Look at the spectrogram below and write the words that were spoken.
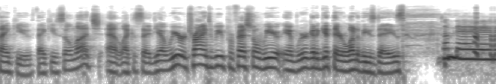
thank you, thank you so much. And like I said, yeah, we were trying to be professional. We and we're gonna get there one of these days. Someday.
